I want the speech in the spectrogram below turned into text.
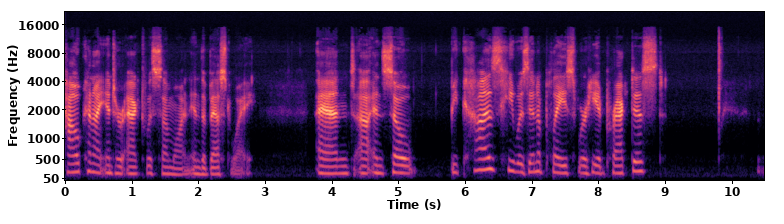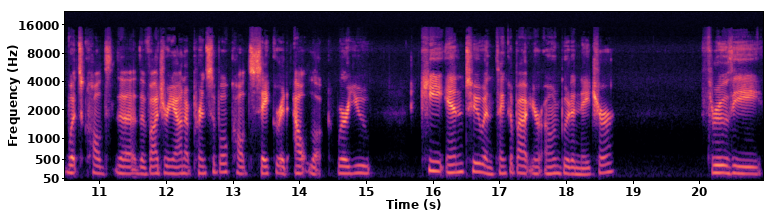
how can I interact with someone in the best way? And uh, and so because he was in a place where he had practiced what's called the the Vajrayana principle called sacred outlook, where you key into and think about your own Buddha nature through the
